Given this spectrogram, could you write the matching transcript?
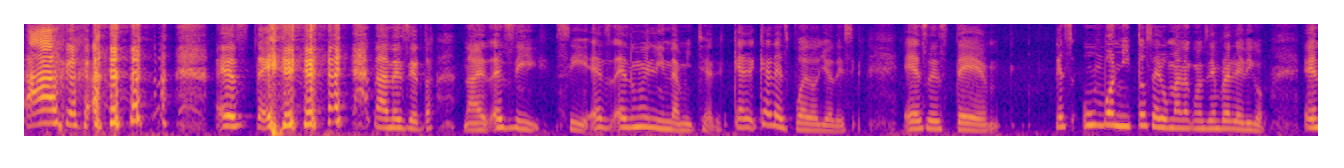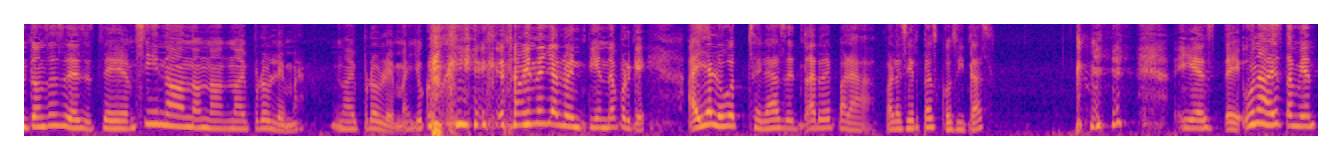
Ah. Este, no, no es cierto. No, es, sí, sí, es, es muy linda Michelle. ¿Qué, qué les puedo yo decir? Es este, es un bonito ser humano, como siempre le digo. Entonces, este, sí, no, no, no, no hay problema. No hay problema. Yo creo que, que también ella lo entiende porque a ella luego se le hace tarde para, para ciertas cositas. y este, una vez también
